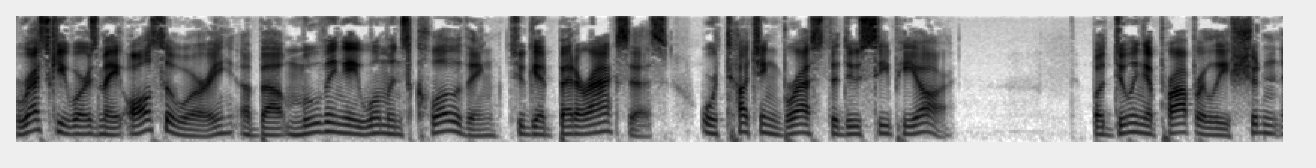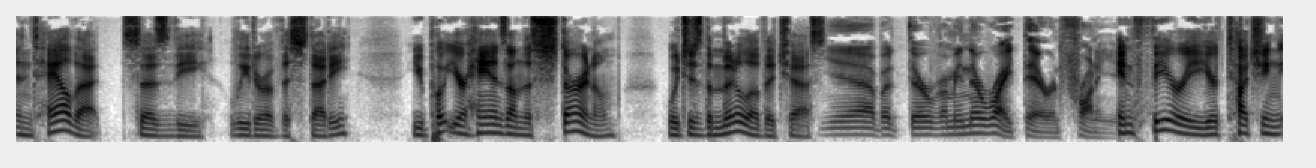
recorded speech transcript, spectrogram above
Rescuers may also worry about moving a woman's clothing to get better access or touching breasts to do CPR. But doing it properly shouldn't entail that, says the leader of the study. You put your hands on the sternum, which is the middle of the chest. Yeah, but they're I mean they're right there in front of you. In theory, you're touching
